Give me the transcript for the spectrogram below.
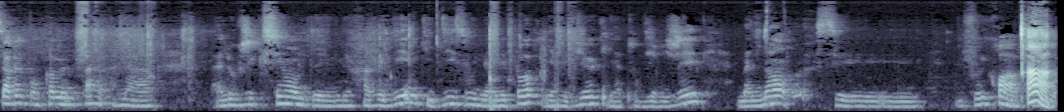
Ça répond quand même pas à la- à l'objection des, des Haredim qui disent oui, mais à l'époque, il y avait Dieu qui a tout dirigé. Maintenant, c'est. Il faut y croire. Ah,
